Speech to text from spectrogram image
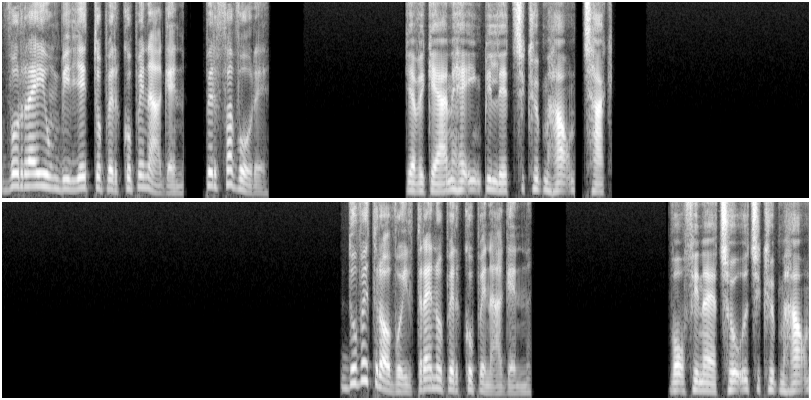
Vorrei un biglietto per Copenaghen, per favore. Jeg vil gerne have en billet til København, tak. Dove trovo il treno per Copenaghen? Hvor finder jeg toget til København?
